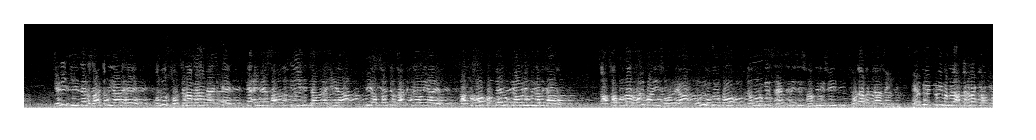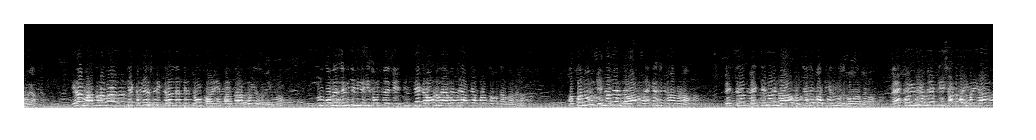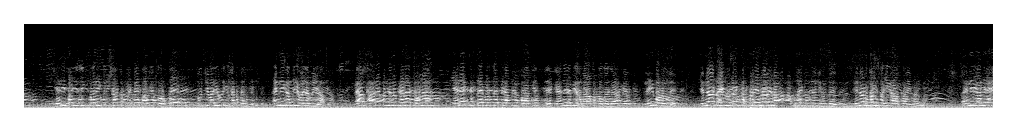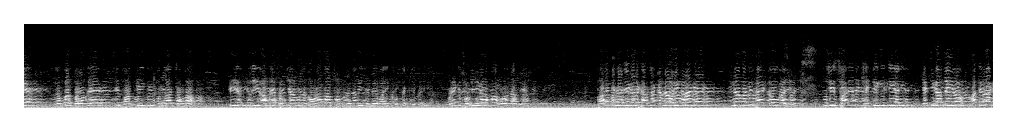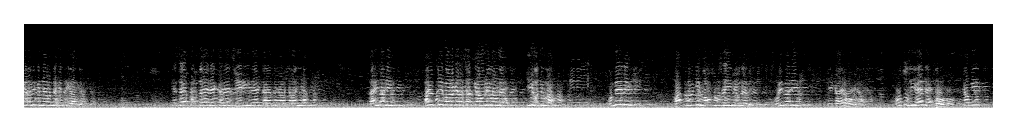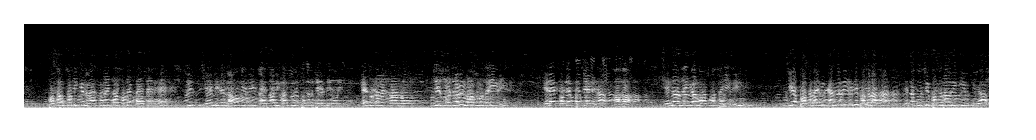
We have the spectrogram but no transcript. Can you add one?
ਜਿਹੜੀ ਚੀਜ਼ ਦੇ ਰਿਜ਼ਲਟ ਨਹੀਂ ਆ ਰਹੇ, ਉਹਨੂੰ ਸੋਚਣਾ ਪੈਣਾ ਬੈਠ ਕੇ ਕਿ ਇੰਨੇ ਸਾਲਾਂ ਦੀ ਚੀਜ਼ ਚੱਲ ਰਹੀ ਆ, ਵੀ ਅਸਲ 'ਚ ਰਿਜ਼ਲਟ ਕਿਉਂ ਨਹੀਂ ਆਏ? 700 ਬੰਦੇ ਨੂੰ ਕਿਉਂ ਨਹੀਂ ਕੋਈ ਗੱਲ ਯਾਦ? 700 ਬੰਦਾ ਰੋਜ਼ ਬਾਣੀ ਸੁਣ ਰਿਹਾ, ਉਹ ਵੀ ਉਦੋਂ ਤੋਂ ਜਦੋਂ ਉਹਨੂੰ ਕੋਈ ਸੈਂਸ ਨਹੀਂ ਸੀ, ਸਮਝ ਨਹੀਂ ਸੀ, ਛੋਟਾ ਬੱਚਾ ਸੀ। ਫਿਰ ਵੀ ਇੱਕ ਵੀ ਬੰਦੇ ਦਾ ਹੱਥ ਖੜਾ ਕਿਉਂ ਨਹੀਂ ਹੋਇਆ? ਇਹਦਾ ਮਤਲਬ ਕਿ ਕੱਲੇ ਸਪੀਕਰਾਂ ਦੇ ਵਿੱਚੋਂ ਬਾਣੀ ਪੜਨ ਨਾਲ ਕੋਈ ਅਸਰ ਨਹੀਂ। ਹੋਣਾ ਗੋਬਿੰਦ ਸਿੰਘ ਜੀ ਵੀ ਇਹੀ ਸੋਚਦੇ ਸੀ ਕਿ ਗਰਾਊਂਡ ਲੈਵਲ ਤੇ ਆ ਕੇ ਆਪਾਂ ਨੂੰ ਕੰਮ ਕਰਨਾ ਪੈਣਾ। ਆਪਾਂ ਨੂੰ ਇਹਨਾਂ ਦੇ ਨਾਲ ਰਹਿ ਕੇ ਸਿੱਖਣਾ ਪੈਣਾ। ਵਿੱਚ ਵਿੱਚ ਇਹਨਾਂ ਦੇ ਨਾਲ ਬੱਚਿਆਂ ਦੇ ਭੱਜ ਇਹਨਾਂ ਨੂੰ ਸਿਖਾਉਣਾ ਪੈਣਾ। ਮੈਂ ਕੋਈ ਵੀ ਅਮਰੇ ਟੀ-ਸ਼ਰਟ ਪਾਈ ਹੋਈ ਆ, ਜਿਹੜੀ ਭਾਈ ਸੀ ਇੱਕ ਵਾਰੀ ਟੀ-ਸ਼ਰਟ ਪਿੰਡੇ ਪਾ ਕੇ ਤੁਰ ਪਏ, ਦੂਜੀ ਵਾਰੀ ਉਹ ਟੀ-ਸ਼ਰਟ ਪੈਂਦੀ ਨਹੀਂ। ਇੰਨੀ ਗੰਦੀ ਹੋ ਜਾਂਦੀ ਆ। ਮੈਂ ਸਾਰੇ ਬੰਦਿਆਂ ਨੂੰ ਕਹਿਣਾ ਚਾਹੁੰਦਾ ਜਿਹੜੇ ਚਿੱਟੇ ਕੁੜਤੇ ਪਜਾਮੇ ਪਾ ਕੇ ਇਹ ਕਹਿੰਦੇ ਨੇ ਵੀ ਹਾਲਾਤ ਬਦਲ ਜਾਣਗੇ, ਨਹੀਂ ਬਦਲਦੇ। ਜਿੰਨਾ ਟਾਈਮ ਹੁੰਦਾ ਕੱਪੜੇ ਇਹਨਾਂ ਦੇ ਨਾਲ ਆਪਣੇ ਬੰਦੇ ਨਹੀਂ ਹੁੰਦੇ। ਇਹਨਾਂ ਨੂੰ ਬਾਈ ਸਹੀ ਰਾਸਤਾ ਨਹੀਂ ਮਿਲਦਾ ਪਹਿਲੀ ਗੱਲ ਇਹ ਨੰਬਰ 2 ਤੇ ਜੇ ਬਾਕੀ ਕੋਈ ਬੰਦਾ ਚਾਹੁੰਦਾ ਵੀ ਤੁਸੀਂ ਆਪਣੇ ਬੱਚਿਆਂ ਨੂੰ ਸਿਖਾਉਣਾ, ਤਾਂ ਤੁਹਾਨੂੰ ਇਹਨਾਂ ਦੀ ਜ਼ਿੰਮੇਵਾਰੀ ਖੁਦ ਚੱਕਣੀ ਪੈਣੀ ਆ। ਹੁਣ ਇੱਕ ਛੋਟੀ ਜਿਹੀ ਗੱਲ ਆਪਾਂ ਹੋਰ ਕਰਦੇ ਆ ਸਾਰੇ ਪਿੰਡਾਂ 'ਚ ਇਹ ਗੱਲ ਕਰਦਾ, ਗੱਲਾਂ ਉਹੀ ਕਰਾਂਗੇ ਇਹਨਾਂ ਦਾ ਵੀ ਫੈਕਟ ਹੋਊਗਾ ਜੀ। ਤੁਸੀਂ ਸਾਰਿਆਂ ਨੇ ਖੇਤੀ ਕੀਤੀ ਹੈ ਜੀ। ਖੇਤੀ ਕਰਦੇ ਹੀ ਹੋ ਹੱਥ ਖੜਾ ਕਰੋ ਵੀ ਕਿੰਨੇ ਬੰਦੇ ਖੇਤੀ ਕਰਦੇ? ਕਿਸੇ ਬੰਦੇ ਨੇ ਕਦੇ ਜੀਰੀ ਦੇ ਟਾਈਮ ਤੇ ਕਣਕ ਲਾਈ ਆ? ਲਾਈ ਨਹੀਂ। ਭਾਈ ਉੱਚੀ ਬੋਲ ਕੇ ਦੱਸੋ ਕਿਉਂ ਨਹੀਂ ਲਾਉਂਦੇ? ਕੀ ਹੋ ਜਾਊਗਾ? ਹੁੰਦੇ ਨਹੀਂ। ਮਤਲਬ ਕਿ ਮੌਸਮ ਸਹੀ ਨਹੀਂ ਉਹਦੇ ਲਈ ਹੁਣੀ ਤਾਂ ਨਹੀਂ। ਠੀਕ ਆ, ਇਹ ਹੋ ਗਿਆ। ਹੁਣ ਤੁਸੀਂ ਇਹ ਦੇਖੋ, ਕਿਉਂਕਿ ਫਸਲ ਤੁਹਾਡੀ ਕਿ ਇਨਵੈਸਟਮੈਂਟ ਆ, ਤੁਹਾਡੇ ਪੈਸੇ ਨੇ। ਤੁਸੀਂ 6 ਮਹੀਨੇ ਲਾਓਗੇ ਵੀ ਪੈਸਾ ਵੀ ਖਰਚੋਗੇ ਫਸਲ ਫੇਰ ਨਹੀਂ ਹੋਣੀ। ਇਹ ਤੁਹਾਡਾ ਨੁਕਸਾਨ ਹੋ। ਤੁਸੀਂ ਸੋਚ ਲਓ ਵੀ ਮੌਸਮ ਸਹੀ ਨਹੀਂ। ਜਿਹੜੇ ਤੁਹਾਡੇ ਬੱਚੇ ਨੇ ਨਾ, ਆਹਾ ਇਹਨਾਂ ਲਈ ਆ ਮੌਸਮ ਸਹੀ ਨਹੀਂ ਤੁਸੀਂ ਇਹ ਫਸਲ ਇਹ ਵੀ ਕਹਿੰਦੇ ਵੀ ਇਹਦੀ ਫਸਲ ਆ ਨਾ, ਇਹ ਤਾਂ ਦੂਜੀ ਫਸਲ ਨਾਲ ਦੀ ਕੀਮਤੀ ਆ।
